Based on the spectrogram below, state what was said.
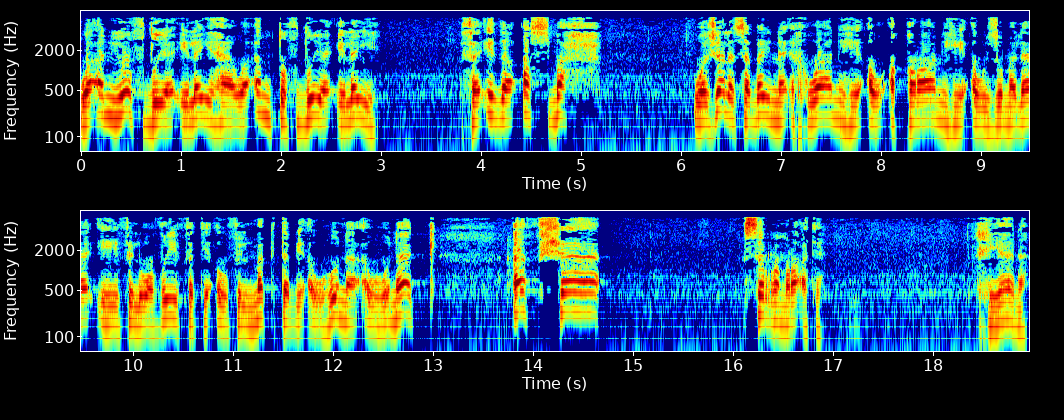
وأن يفضي إليها وأن تفضي إليه فإذا أصبح وجلس بين إخوانه أو أقرانه أو زملائه في الوظيفة أو في المكتب أو هنا أو هناك أفشى سر امرأته. خيانة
